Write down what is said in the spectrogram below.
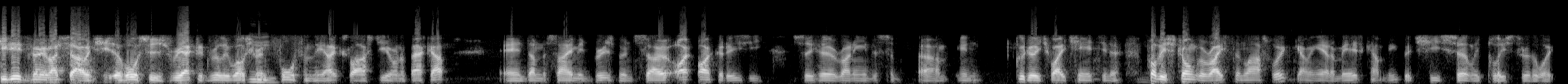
She did very much so, and she's a horse who's reacted really well. She ran Mm. fourth in the Oaks last year on a backup, and done the same in Brisbane. So I, I could easily see her running into some um, in good each way chance in a probably a stronger race than last week, going out of Mayor's company. But she's certainly pleased through the week.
